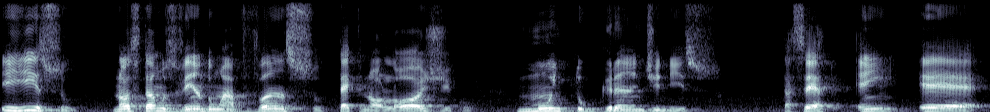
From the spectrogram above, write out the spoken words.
E isso nós estamos vendo um avanço tecnológico muito grande nisso, tá certo? Em é,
